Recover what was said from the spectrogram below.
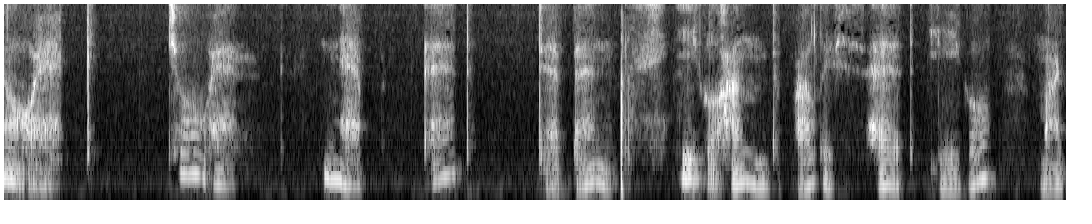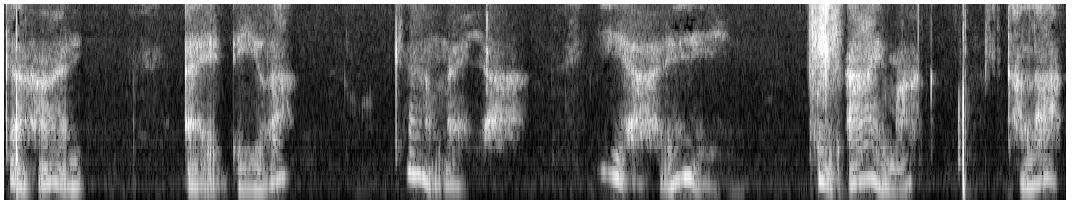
Noek. Joen. Neb. Ed. Deben. Eagle Hand. Palace Head. Eagle Maga High Aila Kamaya Iae AI Mak Kalak.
